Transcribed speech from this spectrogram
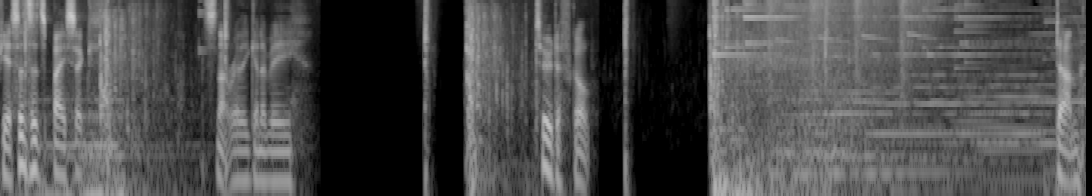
Yeah, since it's basic, it's not really going to be too difficult. Done.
